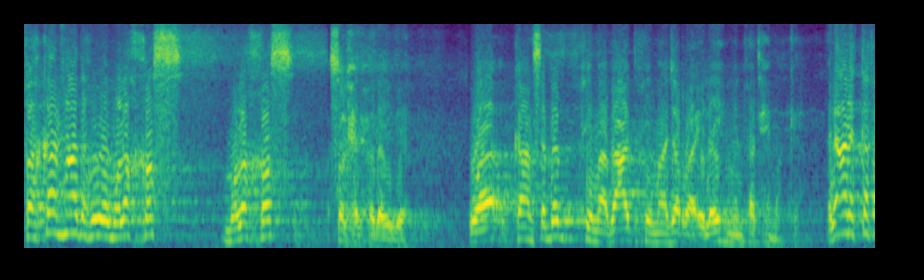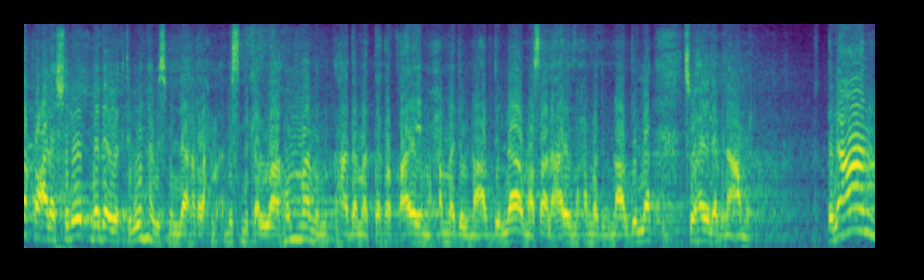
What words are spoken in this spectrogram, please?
فكان هذا هو ملخص ملخص صلح الحديبية وكان سبب فيما بعد فيما جر إليه من فتح مكة. الآن اتفقوا على شروط بدأوا يكتبونها. بسم الله الرحمن باسمك اللهم من هذا ما اتفق عليه محمد بن عبد الله وما صالح عليه محمد بن عبد الله سهيل بن عمرو. الآن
